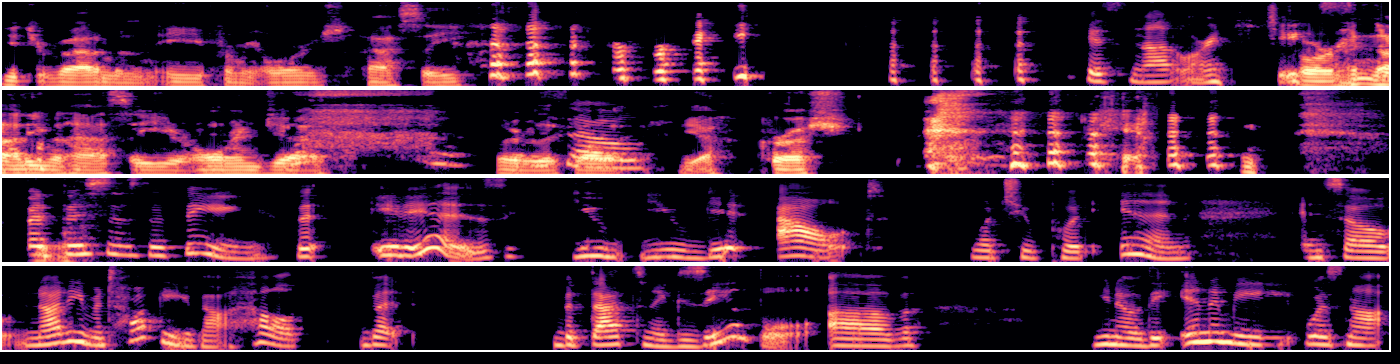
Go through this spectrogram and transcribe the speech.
get your vitamin e from your orange i see right? It's not orange juice or not even Hi-C or orange uh, whatever they So- call it. Yeah, crush. Yeah. But this is the thing that it is you you get out what you put in. And so not even talking about health but but that's an example of you know the enemy was not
